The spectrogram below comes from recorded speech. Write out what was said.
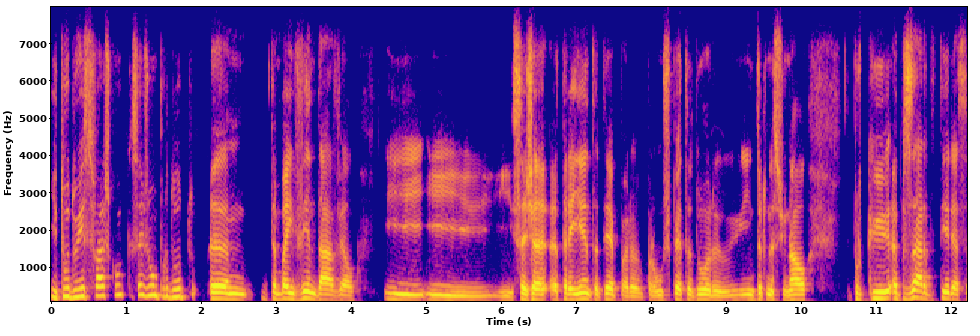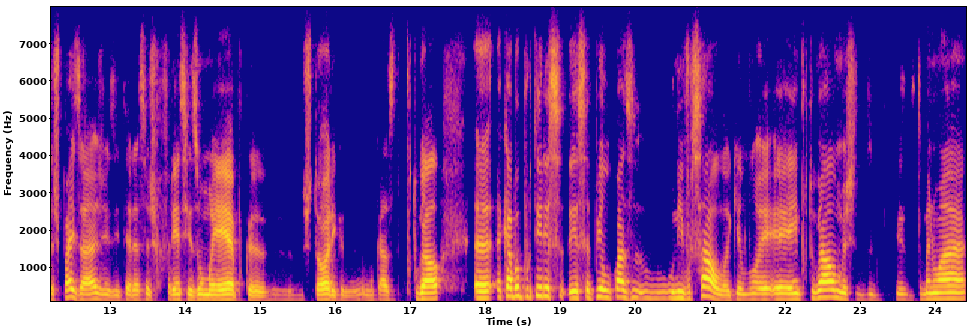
e tudo isso faz com que seja um produto um, também vendável e, e, e, seja atraente até para, para um espectador internacional, porque apesar de ter essas paisagens e ter essas referências a uma época histórica, no caso de Portugal, uh, acaba por ter esse, esse, apelo quase universal. Aquilo é, é em Portugal, mas de, também não há,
